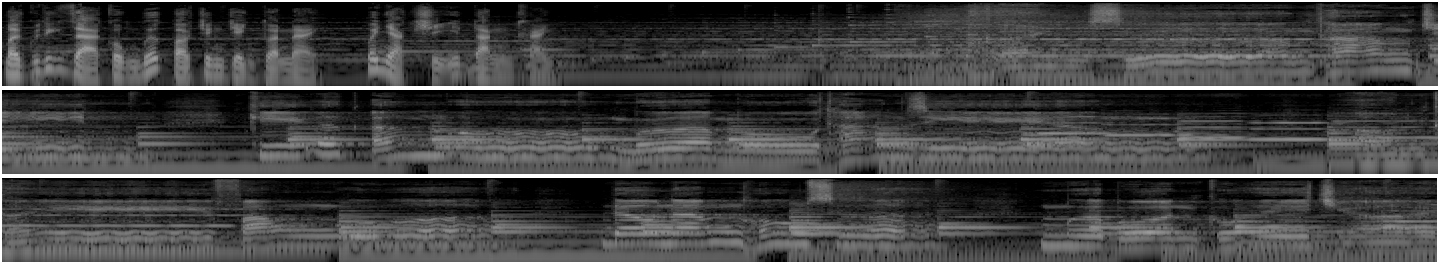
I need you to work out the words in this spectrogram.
mời quý thính giả cùng bước vào chương trình tuần này với nhạc sĩ Đăng Khánh. sương tháng chín ký ức âm u mưa mù tháng riêng phong úa. Đầu nắng hôm xưa, mưa buồn cuối trời.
